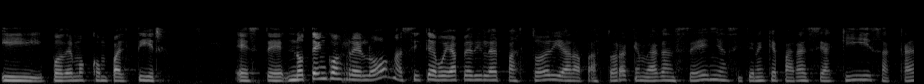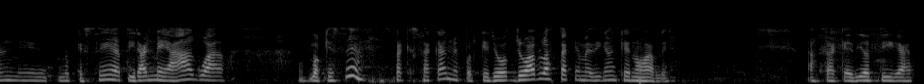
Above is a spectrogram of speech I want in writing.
y podemos compartir. Este, no tengo reloj, así que voy a pedirle al pastor y a la pastora que me hagan señas si tienen que pararse aquí, sacarme lo que sea, tirarme agua, lo que sea, para sacarme, porque yo, yo hablo hasta que me digan que no hable hasta que Dios diga.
